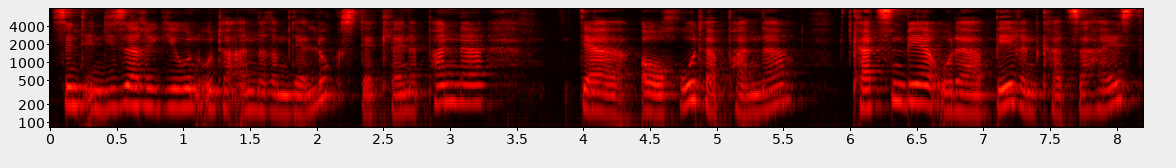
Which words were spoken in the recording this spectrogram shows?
sind in dieser Region unter anderem der Luchs, der kleine Panda, der auch roter Panda, Katzenbär oder Bärenkatze heißt,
